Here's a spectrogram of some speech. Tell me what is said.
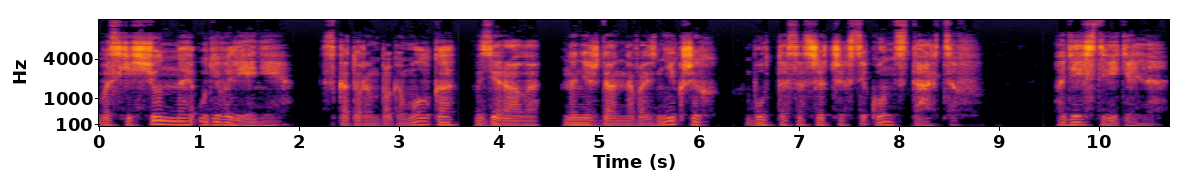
восхищенное удивление, с которым богомолка взирала на нежданно возникших, будто сошедших секунд старцев. А действительно,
